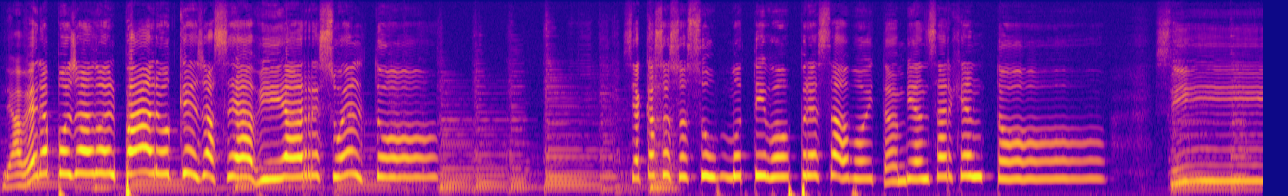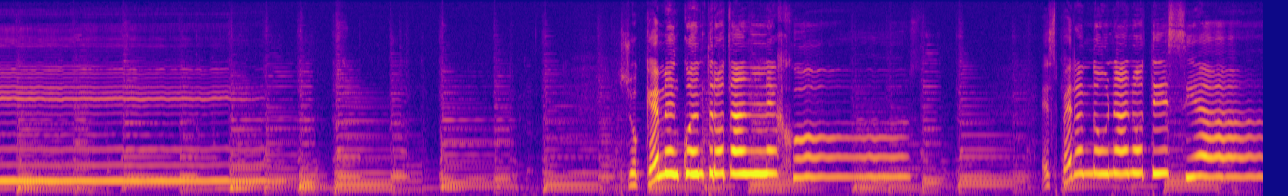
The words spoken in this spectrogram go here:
de haber apoyado el paro que ya se había resuelto. Si acaso eso es un motivo, presa voy también sargento. Sí. Yo que me encuentro tan lejos, esperando una noticia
